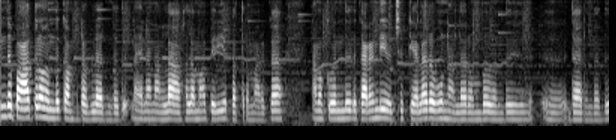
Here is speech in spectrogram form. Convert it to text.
இந்த பாத்திரம் வந்து கம்ஃபர்டபுளாக இருந்தது. நான் ஏன்னா நல்லா அகலமாக பெரிய பாத்திரமாக இருக்கா? நமக்கு வந்து கரண்டியை வச்சு கிளறவும் நல்லா ரொம்ப வந்து இதாக இருந்தது.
